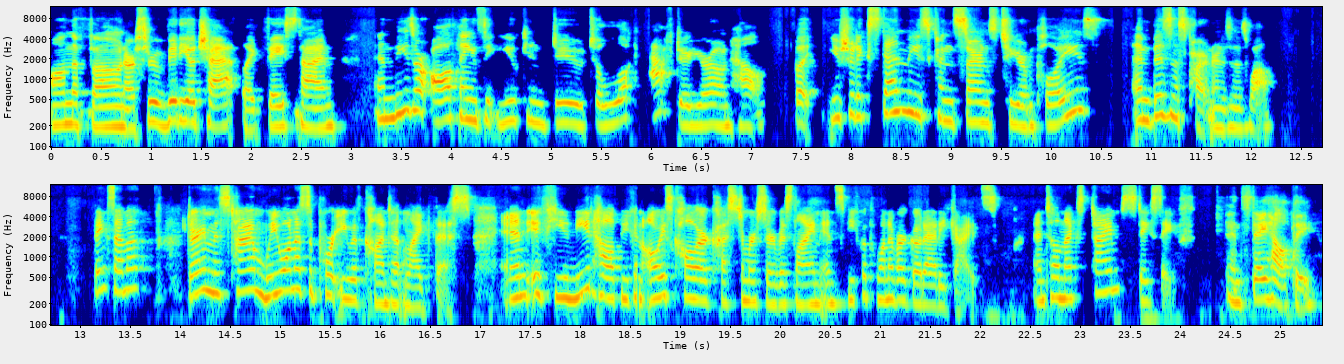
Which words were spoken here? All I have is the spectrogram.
on the phone or through video chat like FaceTime. And these are all things that you can do to look after your own health. But you should extend these concerns to your employees and business partners as well. Thanks, Emma. During this time, we want to support you with content like this. And if you need help, you can always call our customer service line and speak with one of our GoDaddy guides. Until next time, stay safe. And stay healthy.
